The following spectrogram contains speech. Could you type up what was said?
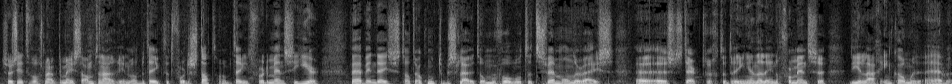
zo zitten volgens mij ook de meeste ambtenaren in. Wat betekent het voor de stad? Wat betekent het voor de mensen hier? We hebben in deze stad ook moeten besluiten... om bijvoorbeeld het zwemonderwijs uh, uh, sterk terug te dringen... en alleen nog voor mensen die een laag inkomen hebben.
